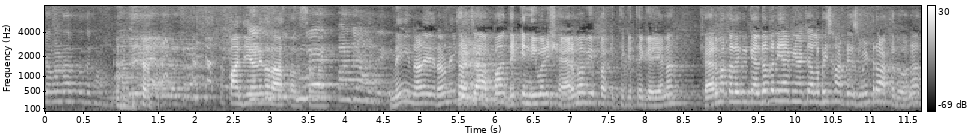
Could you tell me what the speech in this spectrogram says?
ਡਬਲ ਰਸਤਾ ਦਿਖਾਉਂਗਾ। ਪੰਜ ਜਣੇ ਦਾ ਰਸਤਾ ਦੱਸਣਾ ਪੰਜ ਆਉਂਗੇ। ਨਹੀਂ ਨਾਲੇ ਰਵ ਨਹੀਂ ਚਾਚਾ ਆਪਾਂ ਦੇ ਕਿੰਨੀ ਵਾਰੀ ਸ਼ਹਿਰ ਮਾ ਵੀ ਆਪਾਂ ਕਿੱਥੇ ਕਿੱਥੇ ਗਏ ਆ ਨਾ। ਸ਼ਹਿਰ ਮਾ ਕਦੇ ਕੋਈ ਕਹਿੰਦਾ ਤਾਂ ਨਹੀਂ ਆ ਵੀ ਹਾਂ ਚੱਲ ਬਈ ਸਾਡੇ ਸਿਮੈਂਟ ਰੱਖ ਦੋ ਨਾ।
